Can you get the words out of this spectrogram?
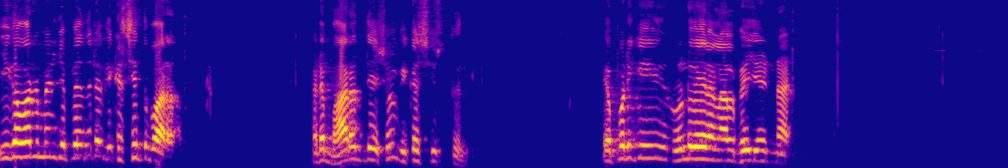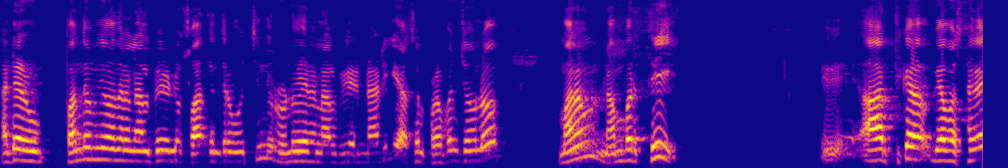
ఈ గవర్నమెంట్ చెప్పేందంటే వికసిత్ భారత్. అంటే భారతదేశం వికసిస్తుంది. ఎప్పటికీ రెండు వేల నలభై ఏడు నాటి అంటే పంతొమ్మిది వందల నలభై ఏడులో స్వాతంత్రం వచ్చింది రెండు వేల నలభై ఏడు నాటికి అసలు ప్రపంచంలో మనం నంబర్ త్రీ ఆర్థిక వ్యవస్థగా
